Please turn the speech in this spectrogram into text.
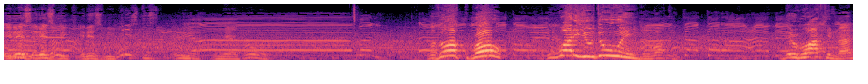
It is, it is weak. It is weak. What is this? Yeah. Look, Look bro! What are you doing? They're walking. They're walking, man.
